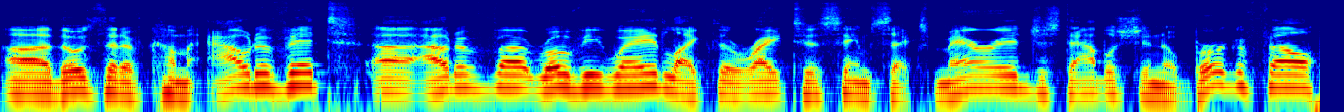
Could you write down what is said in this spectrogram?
uh, those that have come out of it, uh, out of uh, Roe v. Wade, like the right to same sex marriage established in Obergefell.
